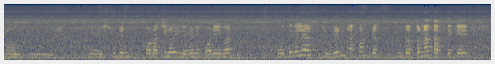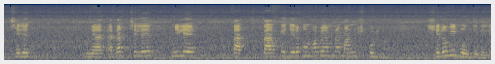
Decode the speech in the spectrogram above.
কেন স্টুডেন্ট পড়া ছিল ইলেভেনে পড়ে এবার। বলতে গেলে স্টুডেন্ট এখন যত- না তার থেকে ছেলে মানে অ্যাডাল্ট ছেলে নিলে তার, তাকে যেরকমভাবে আমরা মানুষ করি, সেরকমই বলতে গেলে।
